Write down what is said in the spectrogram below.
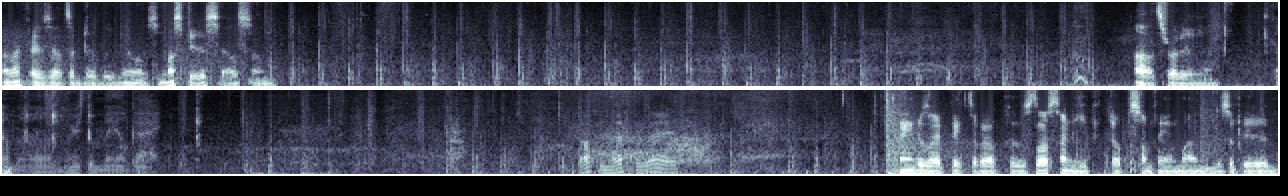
I like those outside Dudley Mills. It must be this house. Um, oh, it's right over there. Come on, where's the mail guy? Nothing there for me. I think because I picked it up, because last time you picked up something and mine disappeared.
